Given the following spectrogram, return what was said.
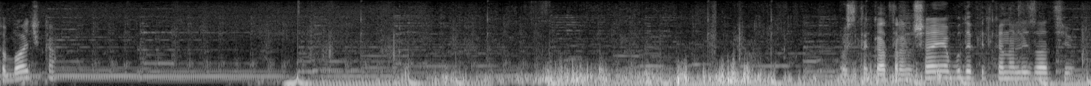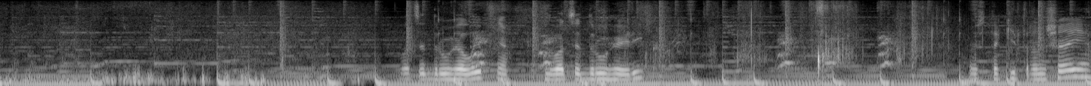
собачка. Ось така траншея буде під каналізацію. 22 липня, 22 рік. Ось такі траншеї.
